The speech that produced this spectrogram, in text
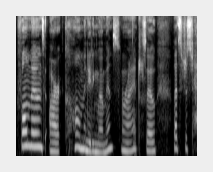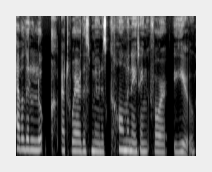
Full moons are culminating moments, right? So let's just have a little look at where this moon is culminating for you.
